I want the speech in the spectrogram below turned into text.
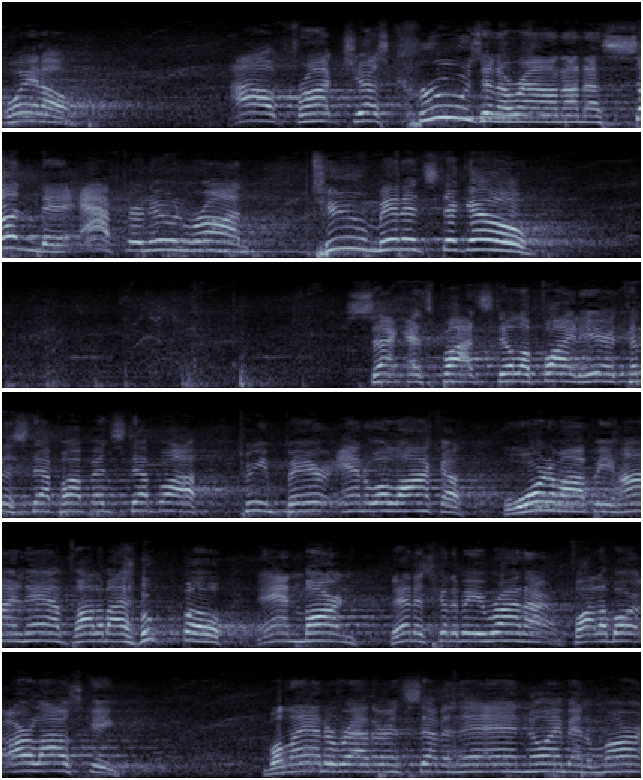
Coelho out front, just cruising around on a Sunday afternoon run. Two minutes to go. Second spot, still a fight here to the step up and step off between Bayer and Wollanka. Wernimont behind them, followed by Hupo and Martin. Then it's going to be Runner, followed by Orlowski. Valander rather in seventh, and Neumann, Mar-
